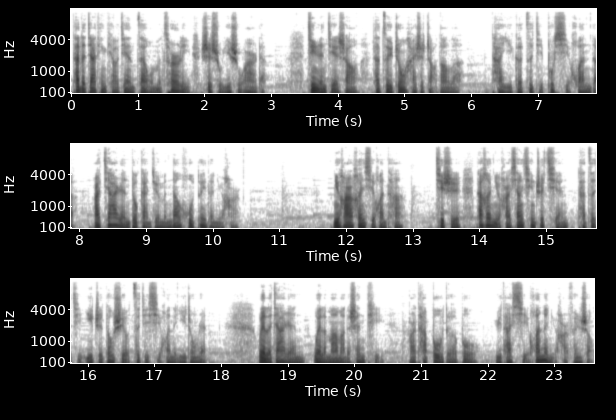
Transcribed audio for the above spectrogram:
他的家庭条件在我们村里是数一数二的，经人介绍，他最终还是找到了他一个自己不喜欢的。”而家人都感觉门当户对的女孩，女孩很喜欢他。其实他和女孩相亲之前，他自己一直都是有自己喜欢的意中人。为了家人，为了妈妈的身体，而他不得不与他喜欢的女孩分手，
